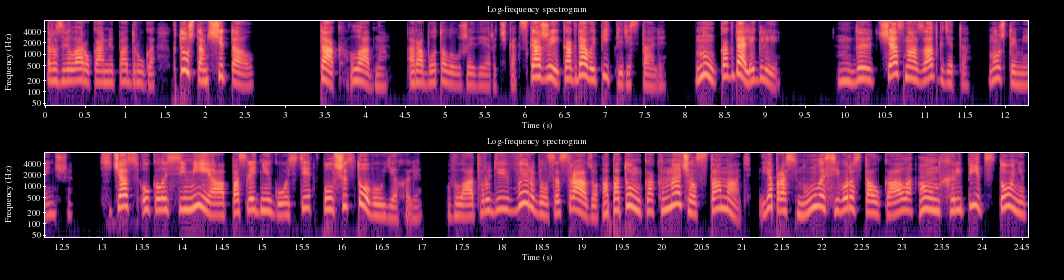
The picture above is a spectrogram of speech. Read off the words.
Развела руками подруга. Кто ж там считал? Так, ладно, работала уже Верочка. Скажи, когда вы пить перестали? Ну, когда легли? Да час назад где-то, может и меньше. Сейчас около семи, а последние гости полшестого уехали. Влад вроде вырубился сразу, а потом как начал стонать. Я проснулась, его растолкала, а он хрипит, стонет,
